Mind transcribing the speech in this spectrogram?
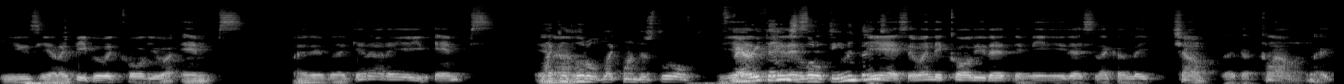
use here. Like people would call you a imps. Like they'd be like, get out of here, you imps. You like know? a little, like one of those little Yeah, fairy yeah, things, the that's- little demon things. Yeah, so when they call you that, they mean you that's like a like chump, like a clown, like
